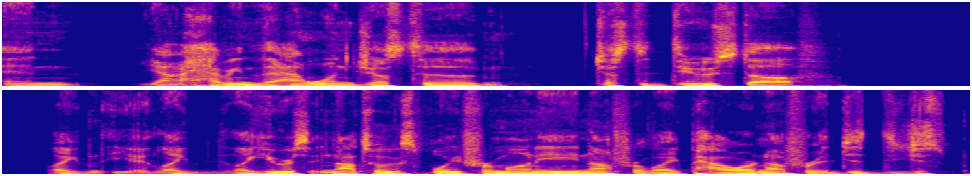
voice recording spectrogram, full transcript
and yeah, having that one just to just to do stuff, like like like you were saying, not to exploit for money, not for like power, not for just just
